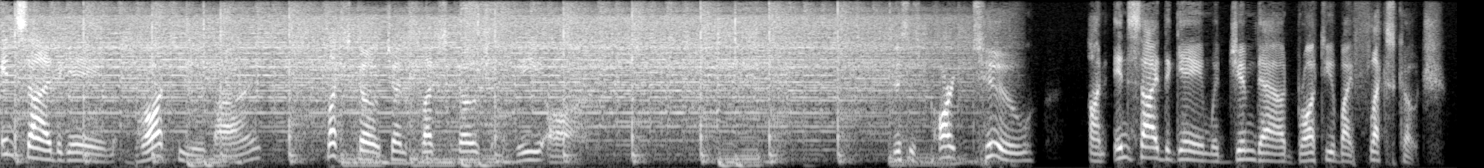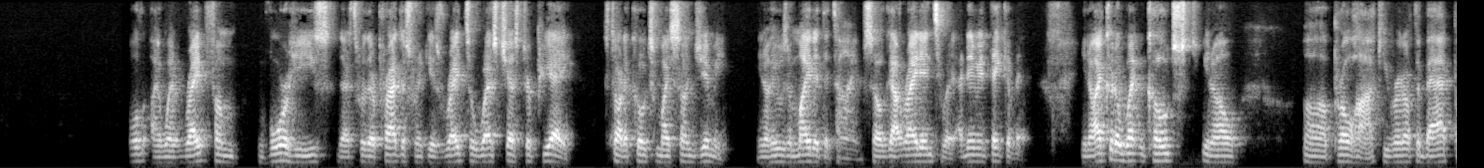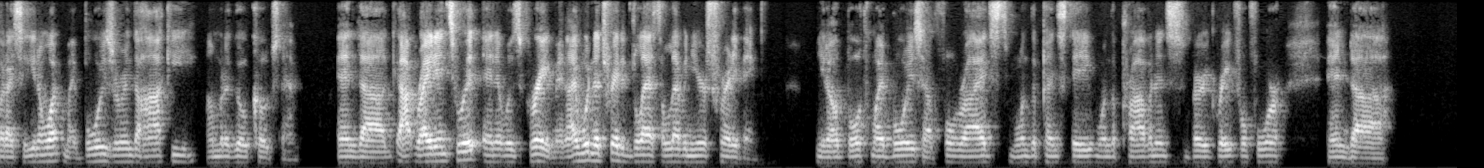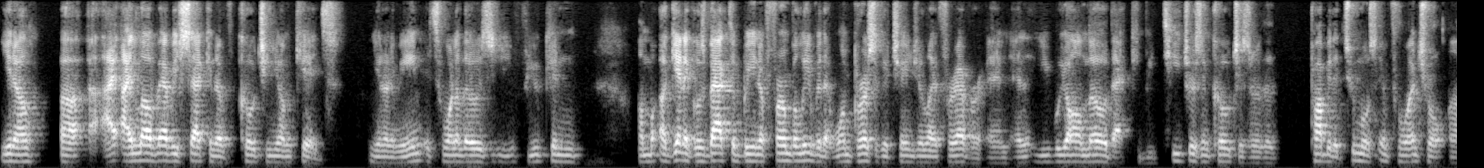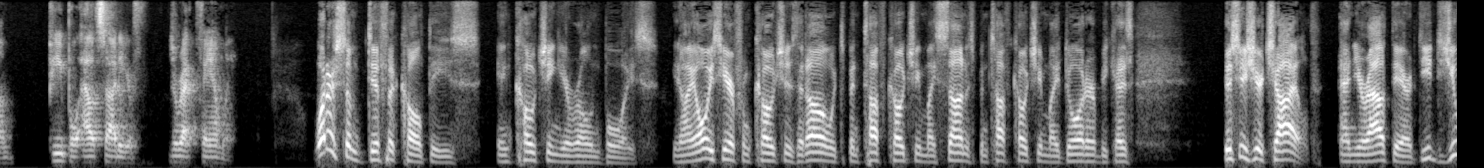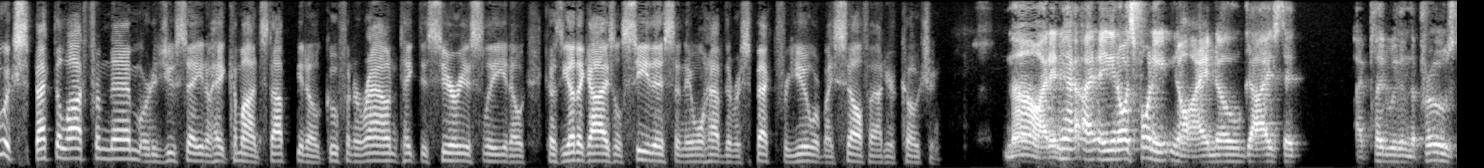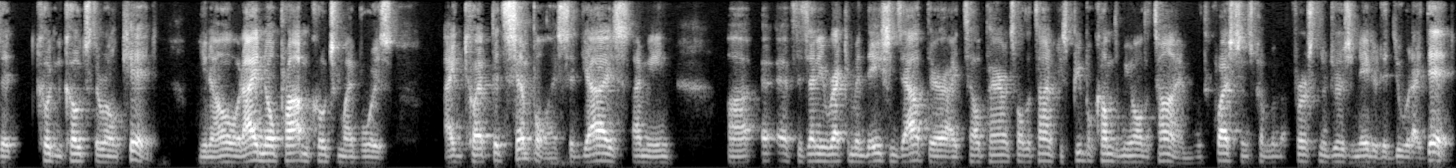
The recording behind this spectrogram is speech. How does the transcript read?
Inside the Game, brought to you by Flex Coach and Flex Coach VR. This is part two on Inside the Game with Jim Dowd, brought to you by Flex Coach. Well, I went right from Voorhees, that's where their practice rink is, right to Westchester, PA. Started coaching my son Jimmy. You know, he was a mite at the time, so got right into it. I didn't even think of it. You know, I could have went and coached, you know, uh, pro hockey right off the bat, but I said, you know what, my boys are into hockey. I'm going to go coach them, and uh, got right into it, and it was great, man. I wouldn't have traded the last 11 years for anything. You know, both my boys have full rides. One to Penn State, one to Providence. Very grateful for, and uh, you know, uh, I, I love every second of coaching young kids. You know what I mean? It's one of those if you can. Um, again, it goes back to being a firm believer that one person could change your life forever, and and you, we all know that could be teachers and coaches are the probably the two most influential um, people outside of your direct family. What are some difficulties in coaching your own boys? You know, I always hear from coaches that, oh, it's been tough coaching my son, it's been tough coaching my daughter because this is your child and you're out there. Did, did you expect a lot from them or did you say, you know, hey, come on, stop, you know, goofing around, take this seriously, you know, because the other guys will see this and they won't have the respect for you or myself out here coaching? No, I didn't have, I, you know, it's funny, you know, I know guys that I played with in the pros that couldn't coach their own kid, you know, and I had no problem coaching my boys. I kept it simple. I said, guys, I mean, uh, if there's any recommendations out there, I tell parents all the time because people come to me all the time with questions from the first New Jersey native to do what I did,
